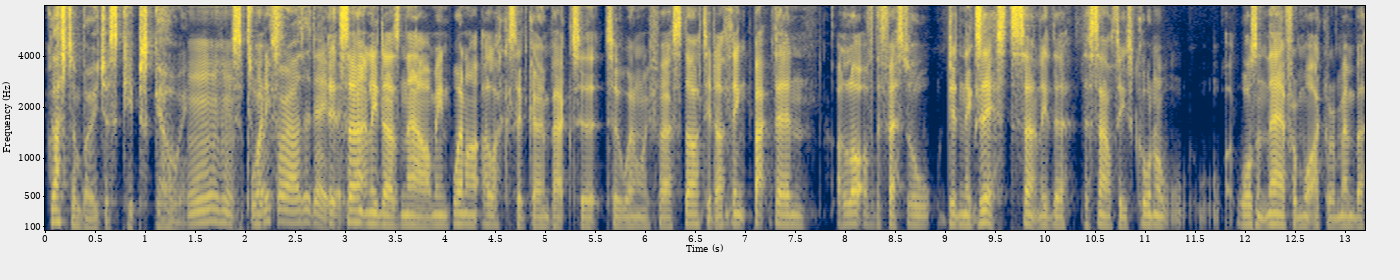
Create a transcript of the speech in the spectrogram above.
Glastonbury just keeps going. Mm. 24 hours a day. It certainly does now. I mean, when I, like I said, going back to, to when we first started, I think back then a lot of the festival didn't exist. Certainly, the, the southeast corner w- wasn't there from what I can remember.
